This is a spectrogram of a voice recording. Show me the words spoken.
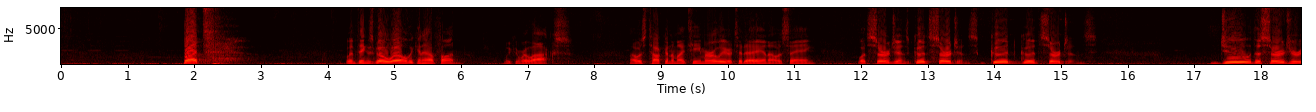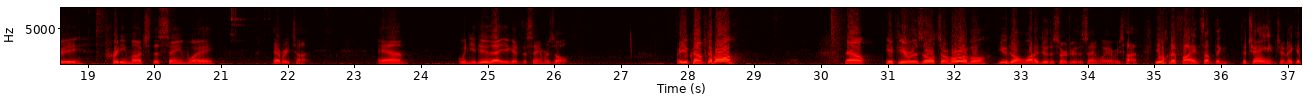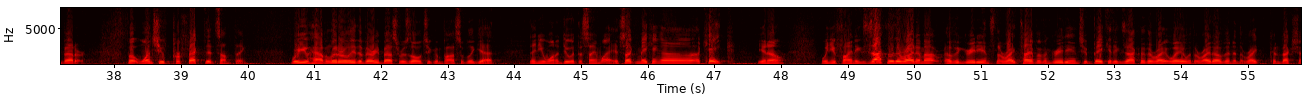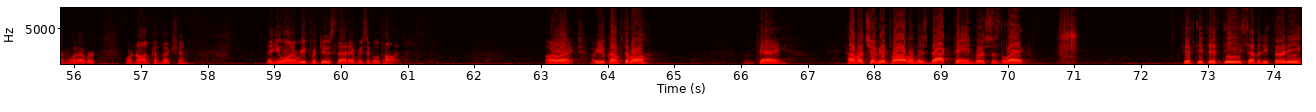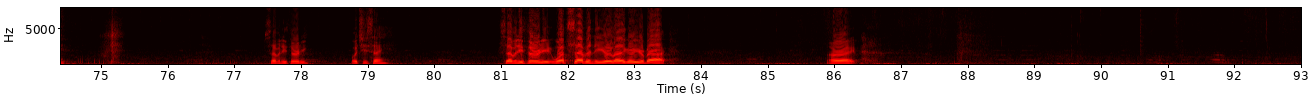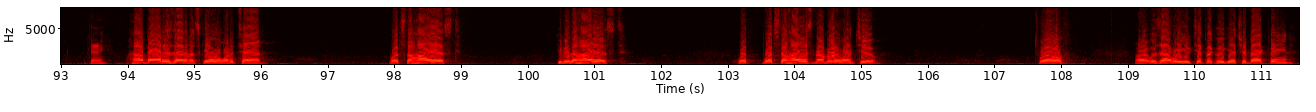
But when things go well, we can have fun. We can relax. I was talking to my team earlier today and I was saying what surgeons, good surgeons, good, good surgeons, do the surgery pretty much the same way every time. And when you do that, you get the same result. Are you comfortable? Now, if your results are horrible, you don't want to do the surgery the same way every time. You want to find something to change and make it better. But once you've perfected something where you have literally the very best results you can possibly get, then you want to do it the same way. It's like making a, a cake, you know? When you find exactly the right amount of ingredients, the right type of ingredients, you bake it exactly the right way with the right oven and the right convection, whatever, or non convection, then you want to reproduce that every single time. All right. Are you comfortable? Okay. How much of your problem is back pain versus leg? 50 50, 70 30? 70 30? What'd she say? 70 30. What's 70? Your leg or your back? All right. Okay. How bad is that on a scale of 1 to 10? What's the highest? Give me the highest. What what's the highest number it went to? 12? All right, was that where you typically get your back pain?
